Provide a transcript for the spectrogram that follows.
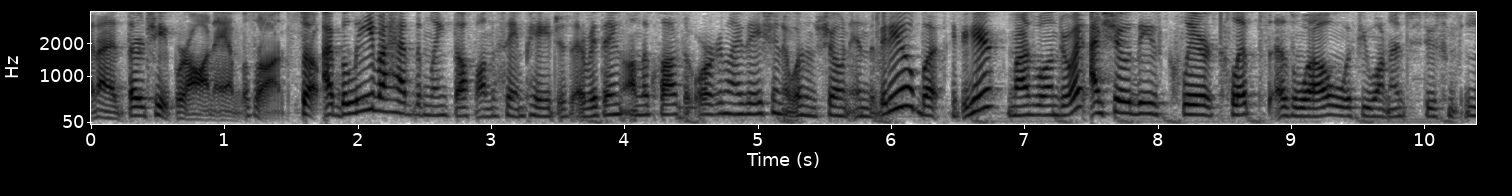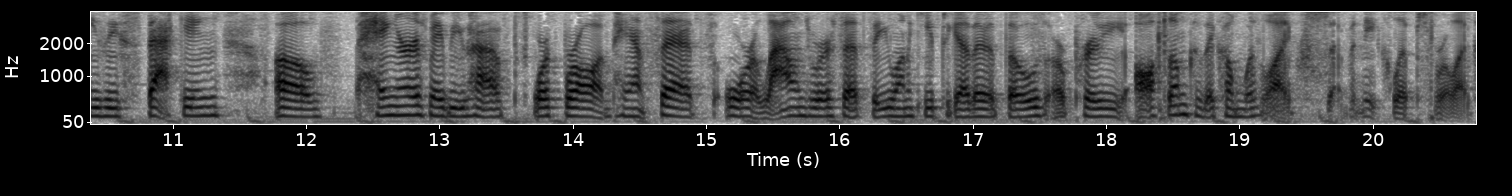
And I, they're cheaper on Amazon. So I believe I have them linked off on the same page as everything on the closet organization. It wasn't shown in the video, but if you're here, might as well enjoy it. I showed these clear clips as well if you want to do some easy stacking of hangers. Maybe you have sports bra and pants sets or loungewear sets that you want to keep together. Those are pretty awesome because they come with like 70 clips for like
